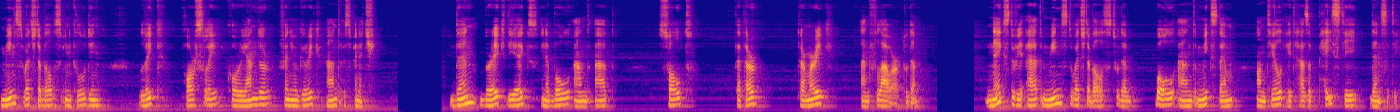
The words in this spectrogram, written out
mince vegetables including leek, parsley, coriander, fenugreek, and spinach. Then break the eggs in a bowl and add salt, pepper, turmeric, and flour to them. Next, we add minced vegetables to the bowl and mix them until it has a pasty density.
